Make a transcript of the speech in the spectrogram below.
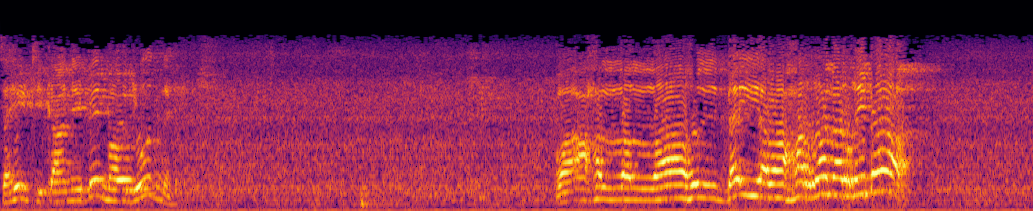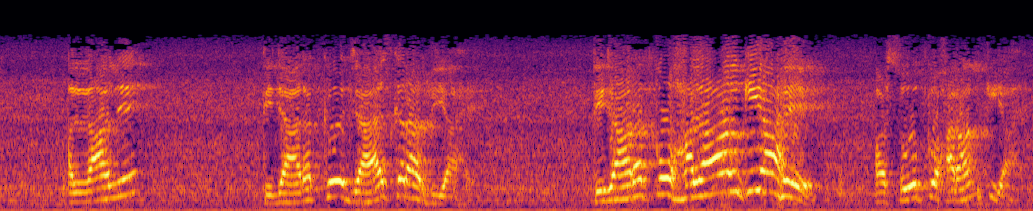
صحیح ٹھکانے پہ موجود نہیں۔ وَأَحَلَّ اللَّهُ الْبَيَّ وَحَرَّمَ الرِّبَا۔ اللہ نے تجارت کو جائز قرار دیا ہے۔ تجارت کو حلال کیا ہے اور سود کو حرام کیا ہے۔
